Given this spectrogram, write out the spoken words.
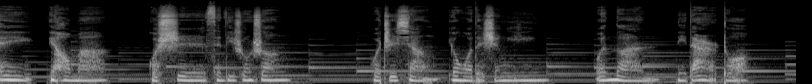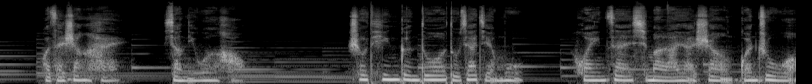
嘿，你好吗？我是三 D 双双，我只想用我的声音温暖你的耳朵。我在上海向你问好。收听更多独家节目，欢迎在喜马拉雅上关注我。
